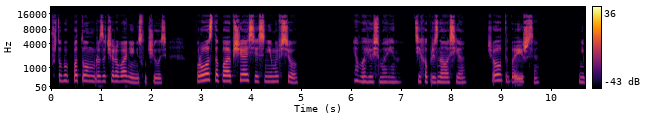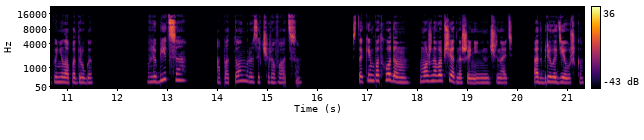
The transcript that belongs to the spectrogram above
чтобы потом разочарования не случилось. Просто пообщайся с ним и все. Я боюсь, Марин, тихо призналась я. Чего ты боишься? Не поняла подруга. Влюбиться, а потом разочароваться. С таким подходом можно вообще отношения не начинать. — отбрила девушка.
